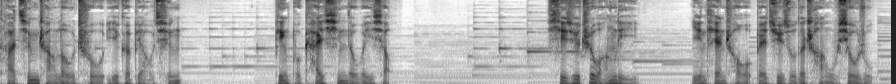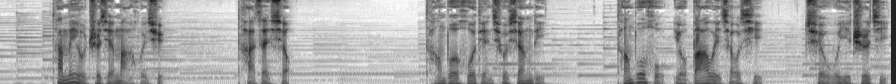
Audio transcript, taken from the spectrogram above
他经常露出一个表情，并不开心的微笑。喜剧之王里。尹天仇被剧组的场务羞辱，他没有直接骂回去，他在笑。唐伯虎点秋香里，唐伯虎有八位娇妻，却无一知己。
